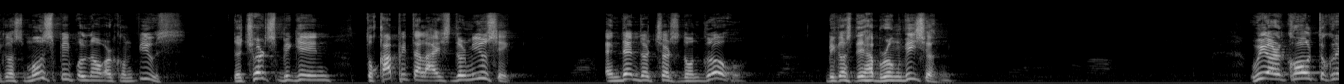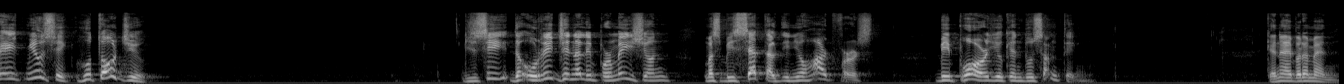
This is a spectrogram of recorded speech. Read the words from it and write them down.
Because most people now are confused. The church begin to capitalize their music and then their church don't grow because they have wrong vision. We are called to create music. Who told you? You see, the original information must be settled in your heart first before you can do something. Can I have amen?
